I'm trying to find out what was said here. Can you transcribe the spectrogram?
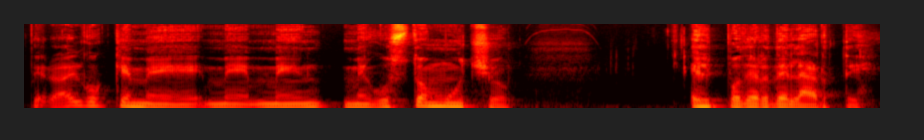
pero algo que me, me, me gustó mucho, el poder del arte.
